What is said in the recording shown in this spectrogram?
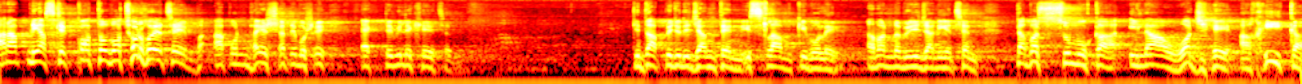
আর আপনি আজকে কত বছর হয়েছে আপন ভাইয়ের সাথে বসে এক টেবিলে খেয়েছেন। কিন্তু আপনি যদি জানতেন ইসলাম কি বলে, আমার নবীজি জানিয়েছেন তাবাসুমুকা ইলা ওয়াজহে আখিকা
